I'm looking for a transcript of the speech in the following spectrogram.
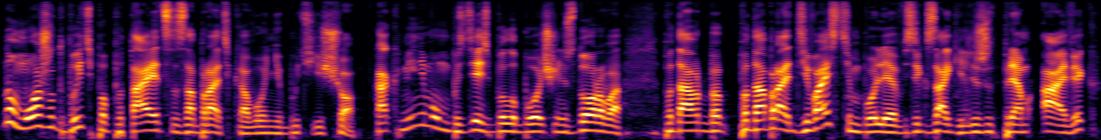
Ну, может быть, попытается забрать кого-нибудь еще. Как минимум, здесь было бы очень здорово подоб подобрать девайс, тем более в зигзаге лежит прям авик.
